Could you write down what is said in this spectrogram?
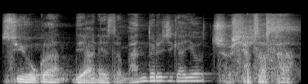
수요가 내 안에서 만들어지게 하여 주시옵소서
